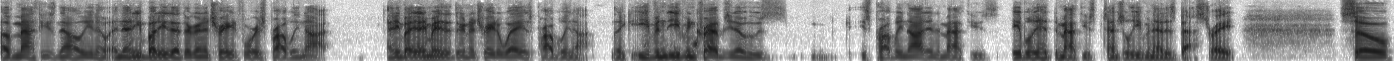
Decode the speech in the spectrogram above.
of Matthews now. You know, and anybody that they're going to trade for is probably not. Anybody anybody that they're going to trade away is probably not. Like even even Krebs, you know, who's he's probably not in the Matthews able to hit the Matthews potential even at his best, right? So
